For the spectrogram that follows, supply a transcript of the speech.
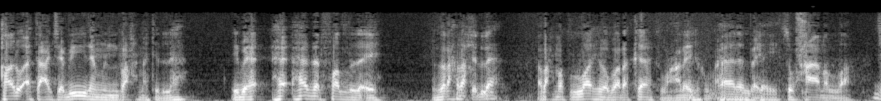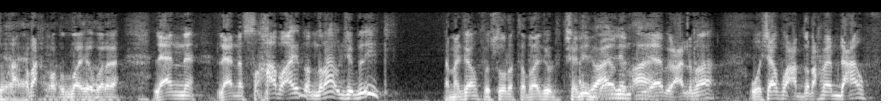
قالوا أتعجبين من رحمة الله. يبقى هذا الفضل ده إيه؟ من رحمة. الله. رحمة الله وبركاته عليكم أهل البيت. سبحان الله سبحان رحمة الله وبركاته. لأن لأن الصحابة أيضا رأوا جبريل. لما جاءوا في صورة الرجل شديد يعلم الثياب يعلم آه. وشافوا عبد الرحمن بن عوف.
